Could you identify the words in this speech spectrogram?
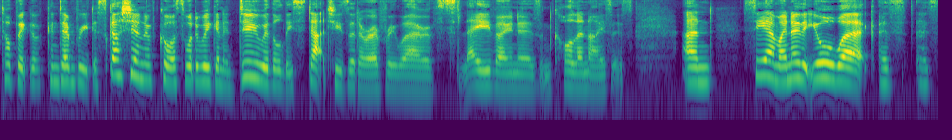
topic of contemporary discussion, of course, what are we going to do with all these statues that are everywhere of slave owners and colonizers? And CM, I know that your work has, has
